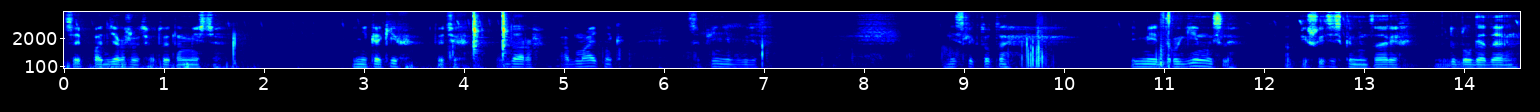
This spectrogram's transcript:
цепь поддерживать вот в этом месте. И никаких этих ударов об маятник цепи не будет. Если кто-то имеет другие мысли, отпишитесь в комментариях. Буду благодарен.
